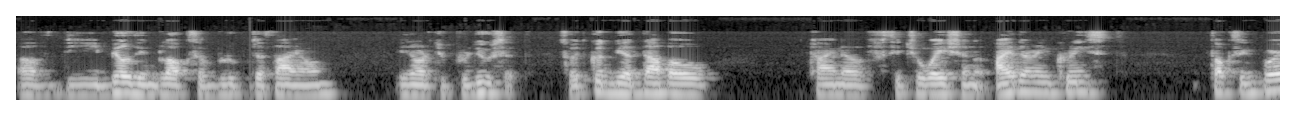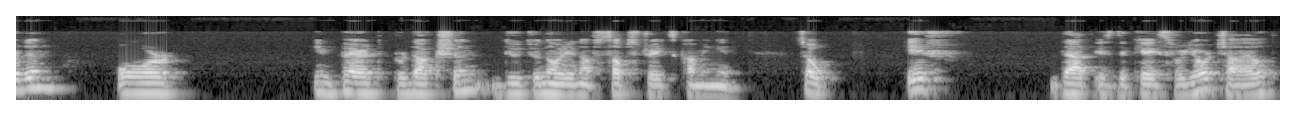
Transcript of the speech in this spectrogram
of the building blocks of glutathione in order to produce it. So it could be a double kind of situation, either increased toxic burden or impaired production due to not enough substrates coming in. So if that is the case for your child,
